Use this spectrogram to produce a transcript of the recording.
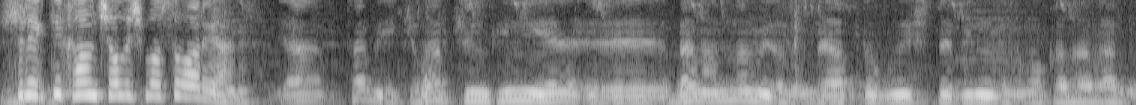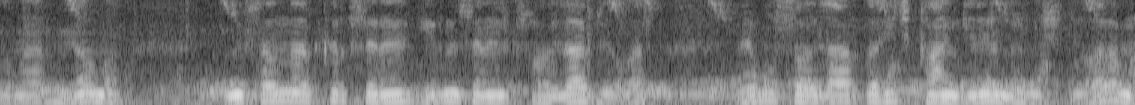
sürekli kan çalışması var yani. Ya tabii ki var çünkü niye Ee, ben anlamıyorum veyahut da bu işte bilmiyorum o kadar aklım ermiyor ama insanlar 40 senelik 20 senelik soylar diyorlar ve bu soylarda hiç kan girilmemiş diyorlar ama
